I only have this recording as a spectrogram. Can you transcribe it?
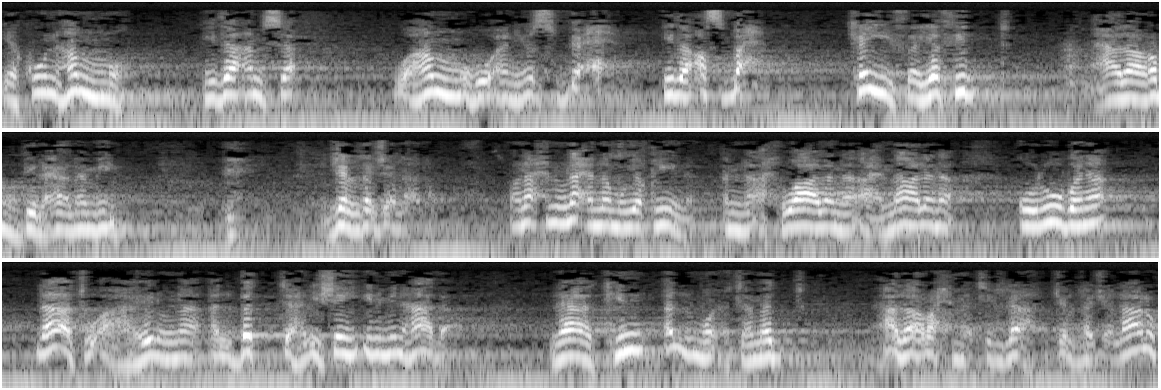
يكون همه إذا أمسى وهمه أن يصبح إذا أصبح. كيف يفد على رب العالمين جل جلاله. ونحن نعلم يقينا. أن أحوالنا أعمالنا قلوبنا لا تؤهلنا البتة لشيء من هذا. لكن المعتمد على رحمة الله جل جلاله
